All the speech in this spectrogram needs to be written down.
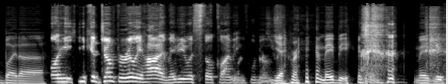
But uh, Well, he, he could jump really high. Maybe he was still climbing. Who knows? yeah, right, maybe, maybe.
